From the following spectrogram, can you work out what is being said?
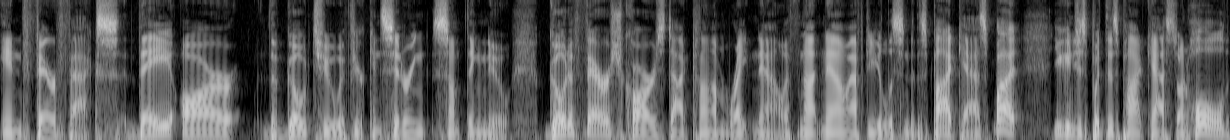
in Fairfax. They are the go to if you're considering something new. Go to farrishcars.com right now. If not now, after you listen to this podcast, but you can just put this podcast on hold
